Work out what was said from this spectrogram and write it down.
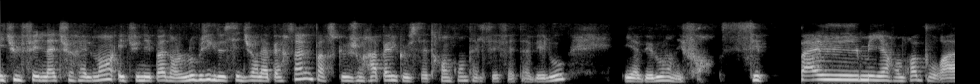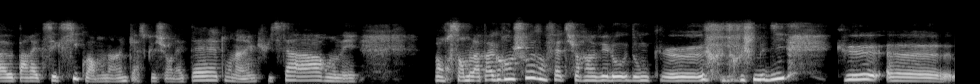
et tu le fais naturellement et tu n'es pas dans l'objectif de séduire la personne parce que je rappelle que cette rencontre, elle s'est faite à vélo et à vélo, on est fort. C'est pas le meilleur endroit pour euh, paraître sexy, quoi. On a un casque sur la tête, on a un cuissard, on est, on ressemble à pas grand chose en fait sur un vélo. Donc, euh, je me dis que euh,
